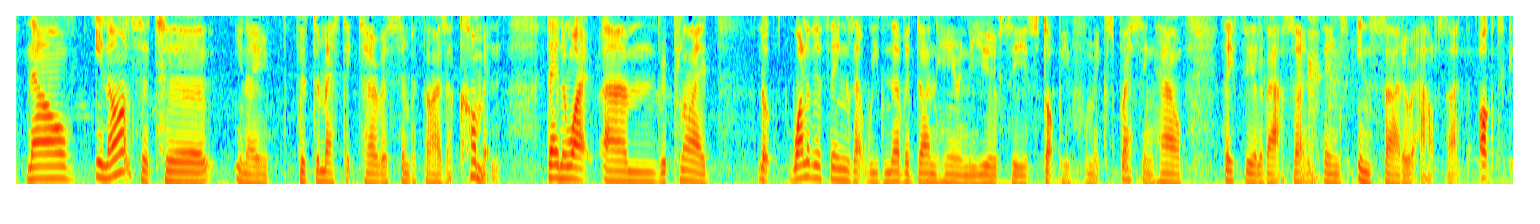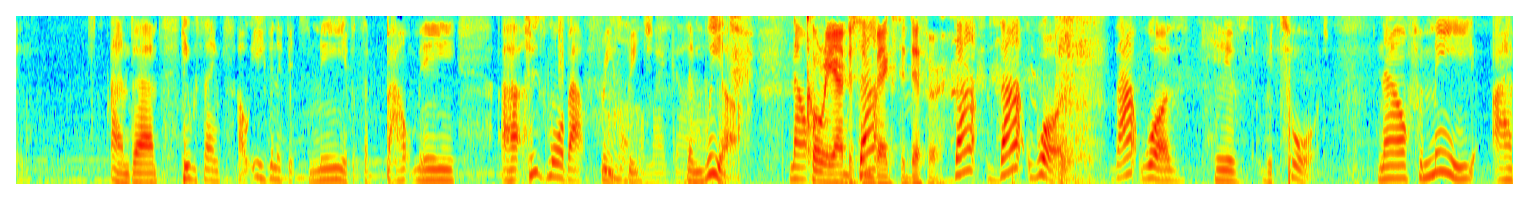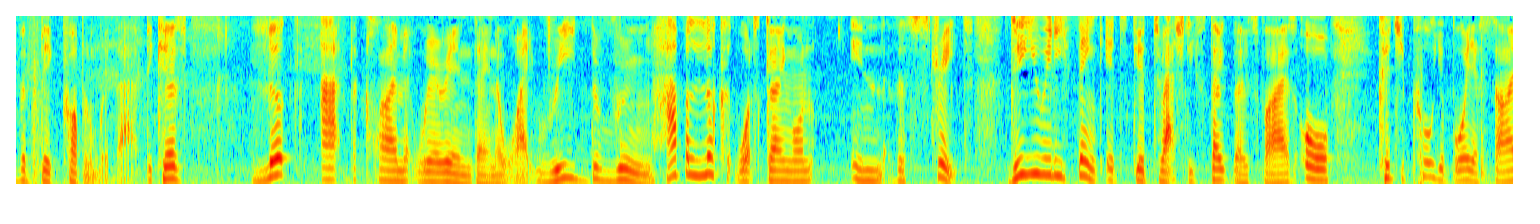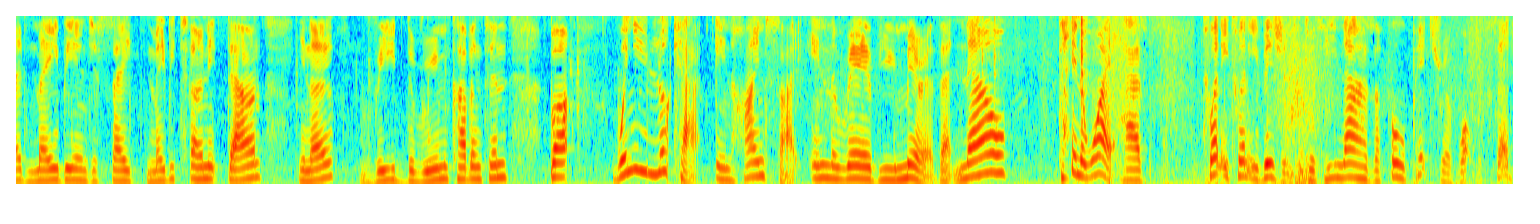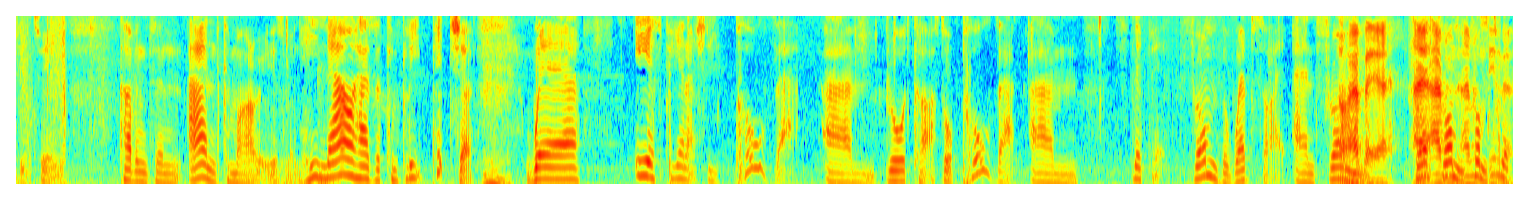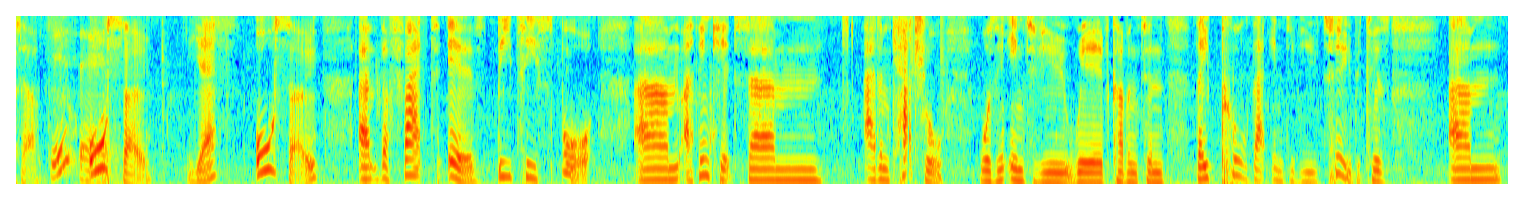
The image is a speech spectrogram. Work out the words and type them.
Now, in answer to you know the domestic terrorist sympathizer comment, Dana White um, replied, "Look, one of the things that we've never done here in the UFC is stop people from expressing how they feel about certain things inside or outside the octagon." And um, he was saying, oh, even if it's me, if it's about me, uh, who's more about free speech than we are? Now, Corey Anderson that- begs to differ. that that was that was his retort. Now, for me, I have a big problem with that because look at the climate we're in, Dana White. Read the room. Have a look at what's going on in the streets. Do you really think it's good to actually stoke those fires, or could you pull your boy aside, maybe, and just say, maybe turn it down? You know, read the room, Covington. But when you look at, in hindsight, in the rear view mirror, that now Dana White has 2020 vision because he now has a full picture of what was said between Covington and Kamaru Usman. He now has a complete picture where E ESPN actually pulled that um, broadcast or pulled that um, snippet from the website and from Oh, have they? I- from, I haven't- from, I from. Twitter. Did they? Also, yes, also, um, the fact is, BT Sport, um, I think it's um, Adam Catterall was in interview with Covington. They pulled that interview too because um,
